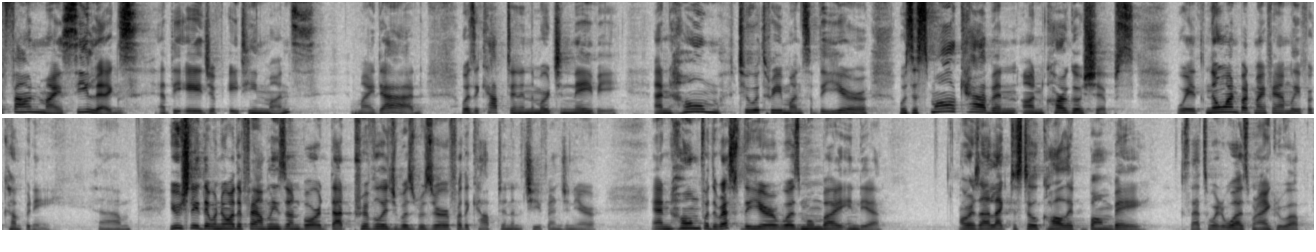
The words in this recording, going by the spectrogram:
found my sea legs at the age of 18 months. My dad was a captain in the Merchant Navy, and home two or three months of the year was a small cabin on cargo ships with no one but my family for company. Um, usually, there were no other families on board. That privilege was reserved for the captain and the chief engineer. And home for the rest of the year was Mumbai, India, or as I like to still call it, Bombay, because that's what it was when I grew up.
